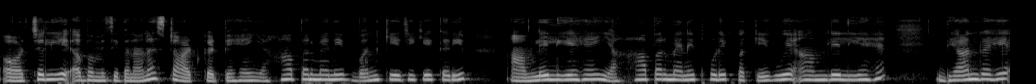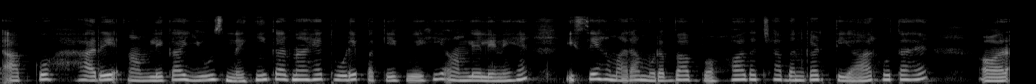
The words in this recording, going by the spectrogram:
और चलिए अब हम इसे बनाना स्टार्ट करते हैं। यहाँ पर मैंने वन के के करीब आंवले लिए हैं। यहाँ पर मैंने थोड़े पके हुए आंवले लिए हैं। ध्यान रहे, आपको हरे आंवले का यूज़ नहीं करना है। थोड़े पके हुए ही आंवले लेने हैं। इससे हमारा मुरब्बा बहुत अच्छा बनकर तैयार होता है और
